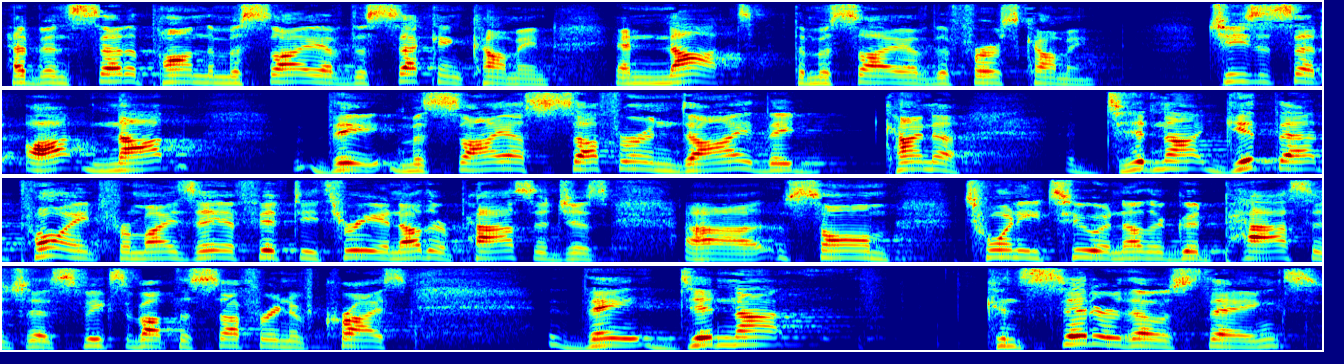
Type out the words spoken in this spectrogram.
had been set upon the Messiah of the second coming and not the Messiah of the first coming. Jesus said, Ought not the Messiah suffer and die? They kind of did not get that point from Isaiah 53 and other passages. Uh, Psalm 22, another good passage that speaks about the suffering of Christ. They did not consider those things.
